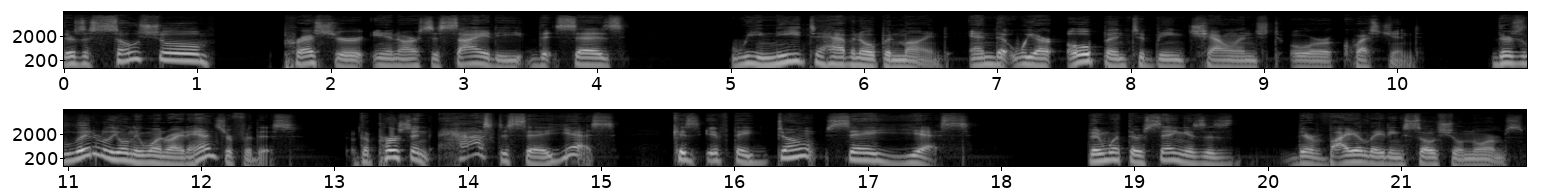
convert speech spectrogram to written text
There's a social pressure in our society that says we need to have an open mind and that we are open to being challenged or questioned. There's literally only one right answer for this. The person has to say, yes, Because if they don't say yes, then what they're saying is, is they're violating social norms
